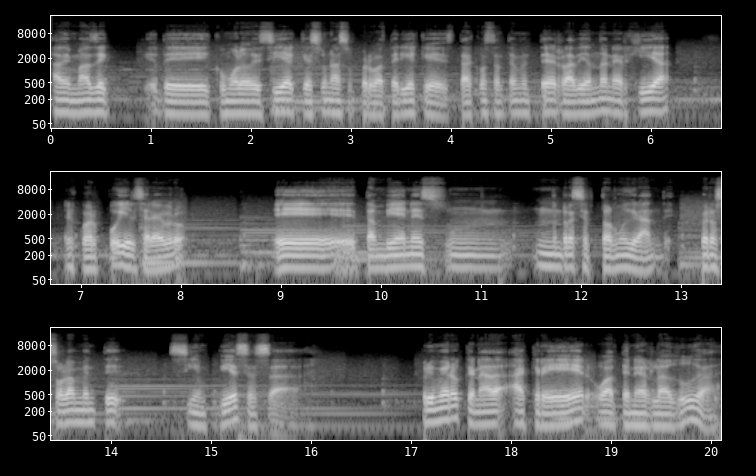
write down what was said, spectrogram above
Además de, de, como lo decía, que es una super batería que está constantemente radiando energía, el cuerpo y el cerebro, eh, también es un receptor muy grande, pero solamente si empiezas a primero que nada a creer o a tener la duda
